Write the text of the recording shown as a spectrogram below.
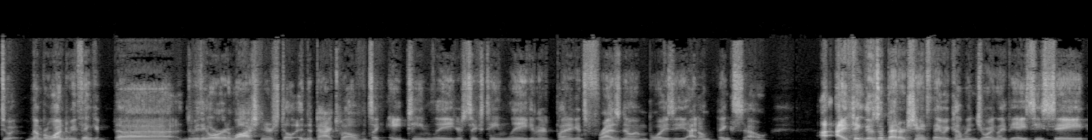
do number one, do we think uh, do we think Oregon and Washington are still in the Pac-12? It's like 18 league or 16 league, and they're playing against Fresno and Boise. I don't think so. I, I think there's a better chance they would come and join like the ACC,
